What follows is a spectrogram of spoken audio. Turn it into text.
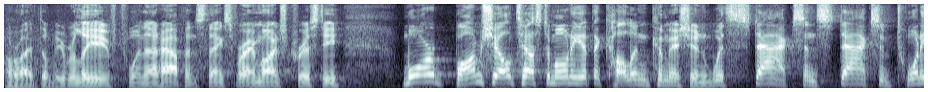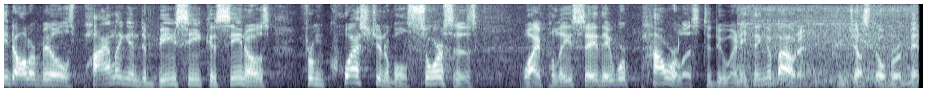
All right, they'll be relieved when that happens. Thanks very much, Kristi. More bombshell testimony at the Cullen Commission with stacks and stacks of $20 bills piling into BC casinos from questionable sources. Why police say they were powerless to do anything about it in just over a minute.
